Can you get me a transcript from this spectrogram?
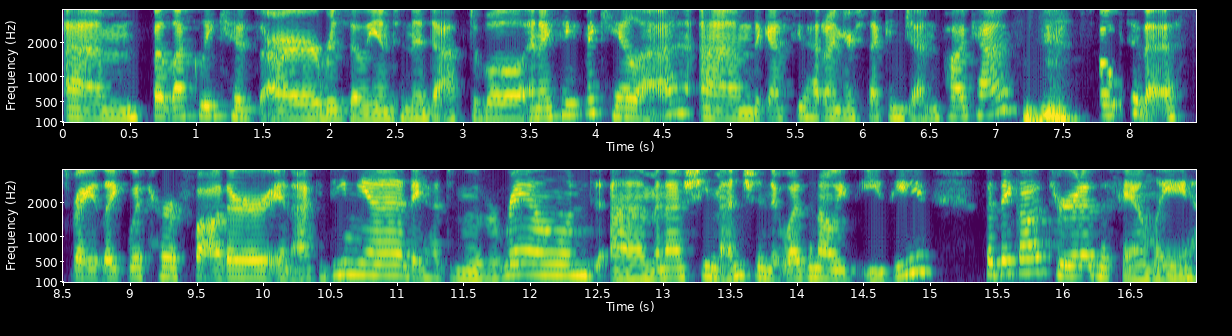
Um, but luckily, kids are resilient and adaptable. And I think Michaela, um, the guest you had on your second gen podcast, mm-hmm. spoke to this, right? Like with her father in academia, they had to move around. Um, and as she mentioned, it wasn't always easy but they got through it as a family.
